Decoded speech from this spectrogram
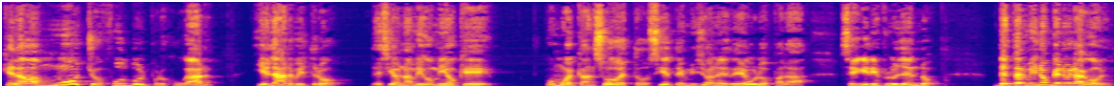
quedaba mucho fútbol por jugar y el árbitro, decía un amigo mío que cómo alcanzó estos 7 millones de euros para seguir influyendo, determinó que no era gol.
